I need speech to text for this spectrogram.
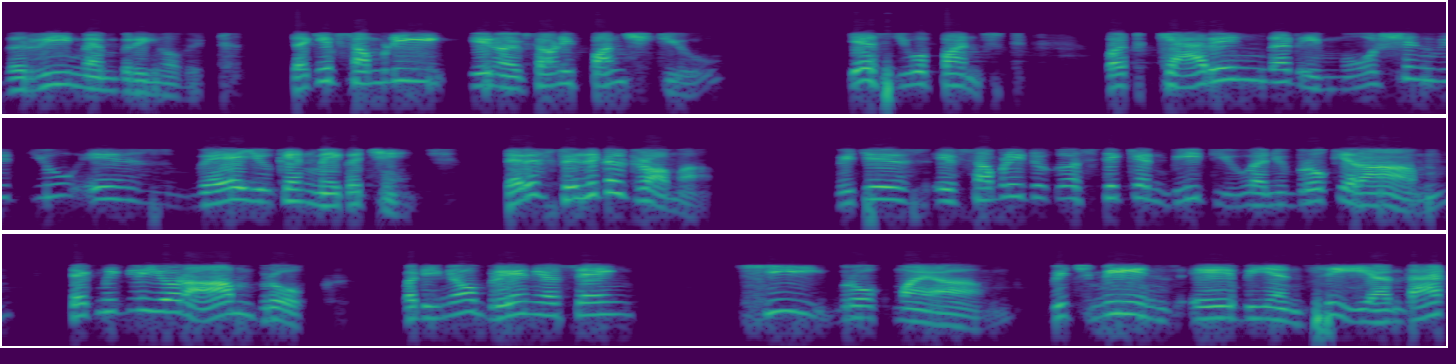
the remembering of it. Like if somebody, you know, if somebody punched you, yes, you were punched, but carrying that emotion with you is where you can make a change. There is physical trauma, which is if somebody took a stick and beat you and you broke your arm, technically your arm broke. But in your brain, you're saying, he broke my arm, which means A, B, and C. And that,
